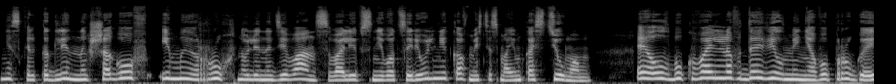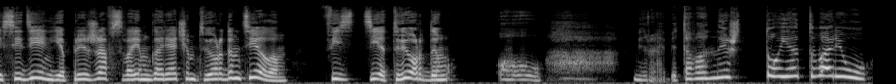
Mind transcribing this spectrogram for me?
Несколько длинных шагов, и мы рухнули на диван, свалив с него цирюльника вместе с моим костюмом. Эл буквально вдавил меня в упругое сиденье, прижав своим горячим твердым телом. Везде твердым. О, миры обетованные, что я творю?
